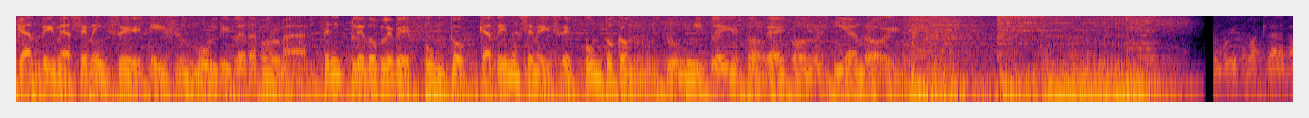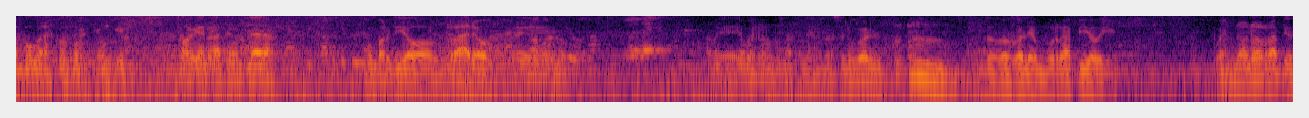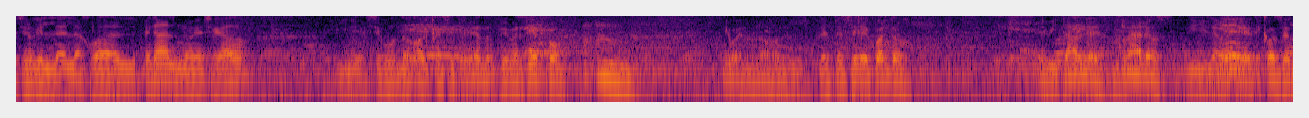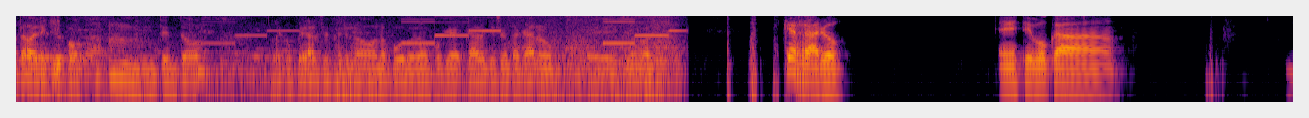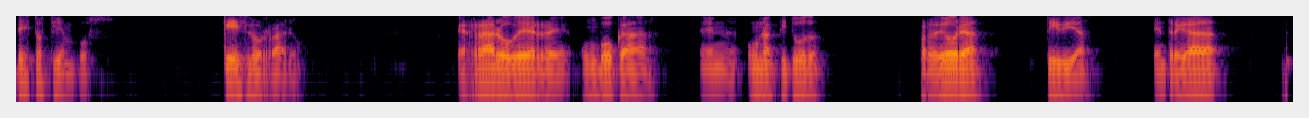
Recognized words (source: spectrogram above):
Cadena Ceneice es multiplataforma. www.cadenaceneice.com Tu mini Play Store de iPhone y Android. Un poquito más clara tampoco las cosas, que aunque todavía no las tengo claras. Fue un partido raro. eh, eh, bueno, me hacen un gol, los dos goles muy rápido y pues no, no rápido, sino que la jugada del penal no había llegado y el segundo gol casi terminando el primer tiempo y bueno, no, el, el tercero y el cuarto evitables, raros y la verdad que desconcertado el equipo intentó recuperarse pero no, no pudo, ¿no? porque cada vez que se atacaron eh, hicieron gol. Qué raro en este Boca de estos tiempos. ¿Qué es lo raro? Es raro ver eh, un Boca en una actitud perdedora, tibia, entregada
